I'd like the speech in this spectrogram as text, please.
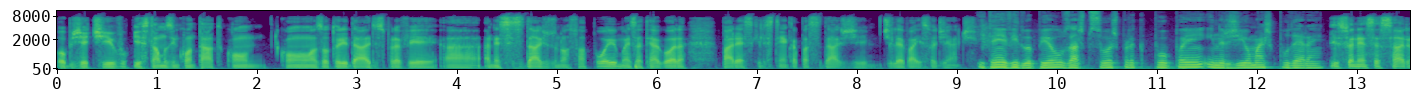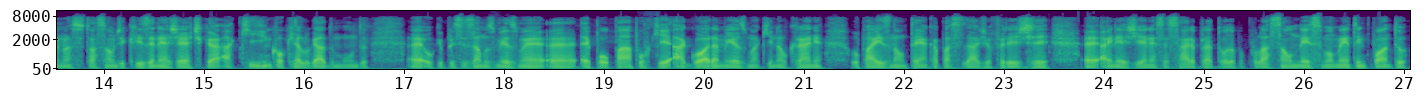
objetivo. Estamos em contato com, com as autoridades para ver a, a, necessidade do nosso apoio, mas até agora parece que eles têm a capacidade de, de levar isso adiante. E tem havido apelos às pessoas para que poupem energia o mais que puderem? Isso é necessário numa situação de crise energética aqui em qualquer lugar do mundo. É, o que precisamos mesmo é, é, é, poupar, porque agora mesmo aqui na Ucrânia o país não tem a capacidade de oferecer é, a energia necessária para toda a população nesse nesse momento, enquanto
